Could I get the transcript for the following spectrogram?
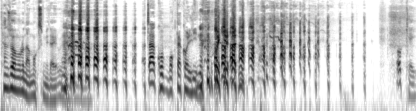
탄수화물은 안 먹습니다. 이러고. 짜곱 먹다 걸린. 뭐 이런. 오케이.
